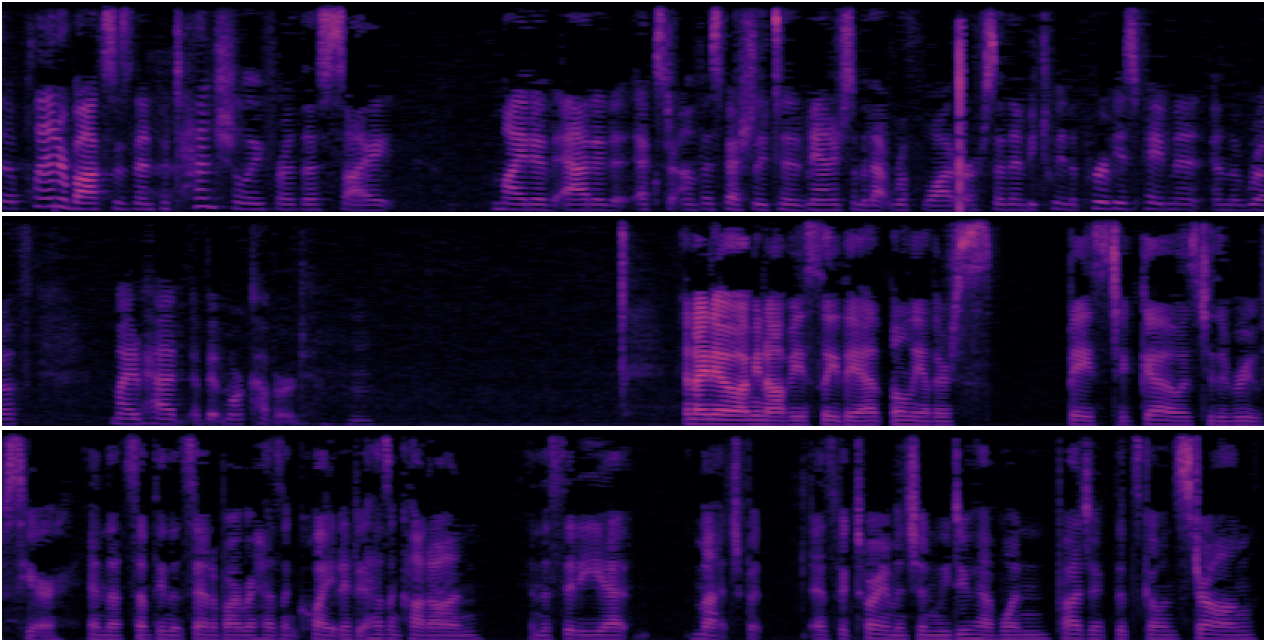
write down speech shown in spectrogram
So planter boxes then potentially for this site might have added extra umph, especially to manage some of that roof water. So then between the pervious pavement and the roof, might have had a bit more covered. Mm-hmm. And I know, I mean, obviously, the o- only other space to go is to the roofs here, and that's something that Santa Barbara hasn't quite, it hasn't caught on in the city yet much. But as Victoria mentioned, we do have one project that's going strong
